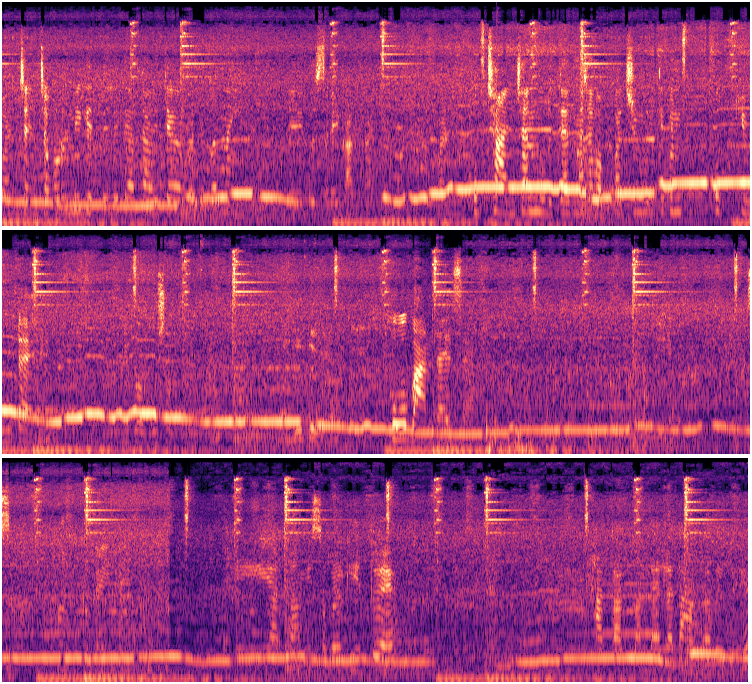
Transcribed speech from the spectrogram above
पण ज्यांच्याकडून मी घेतलेले ते आता इथे अवेलेबल नाही आहे ते दुसरे काका. पण खूप छान छान मूर्त्या आहेत. माझ्या बाप्पाची मूर्ती पण खूप क्यूट आहे. तुम्ही बघू शकता? हो बांधायचं आहे धागा वगैरे.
